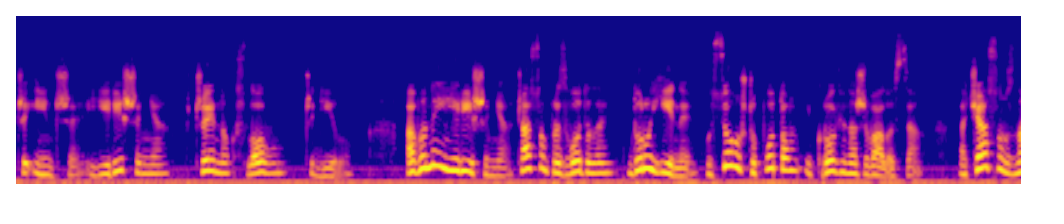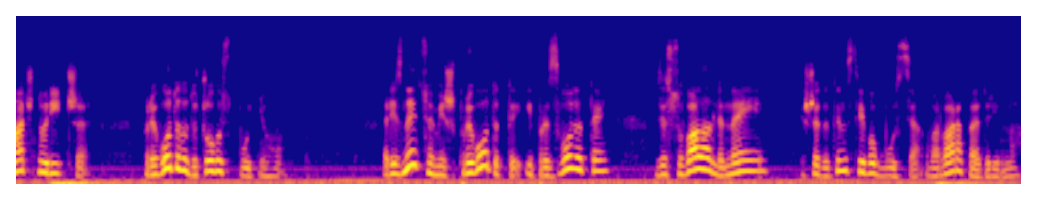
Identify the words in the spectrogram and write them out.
чи інше її рішення, вчинок, слово чи діло. А вони її рішення часом призводили до руїни усього, що потом і кров'ю наживалося, а часом значно рідше приводили до чогось путнього. Різницю між приводити і призводити з'ясувала для неї ще в дитинстві бабуся Варвара Федорівна.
